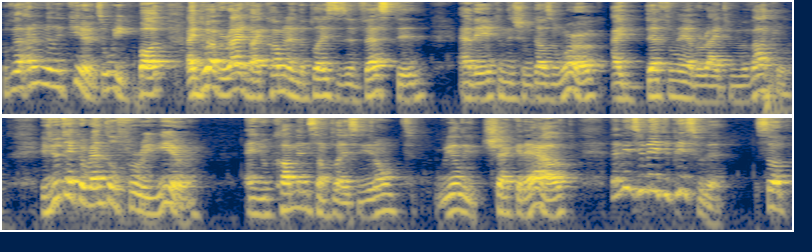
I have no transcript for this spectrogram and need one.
because I don't really care. It's a week, but I do have a right if I come in and the place is infested and the air conditioning doesn't work. I definitely have a right to mevatel. If you take a rental for a year and you come in someplace and you don't really check it out, that means you made your peace with it. So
